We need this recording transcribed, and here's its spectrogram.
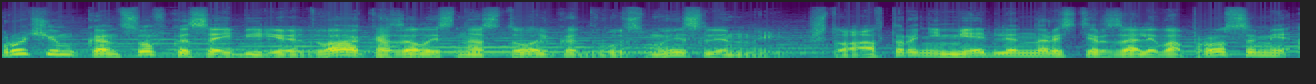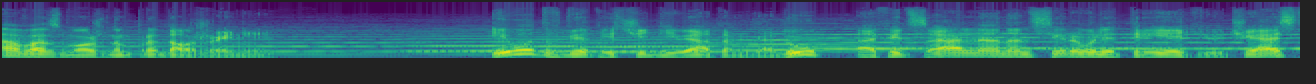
Впрочем, концовка «Сайбирия 2» оказалась настолько двусмысленной, что автора немедленно растерзали вопросами о возможном продолжении. И вот в 2009 году официально анонсировали третью часть,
